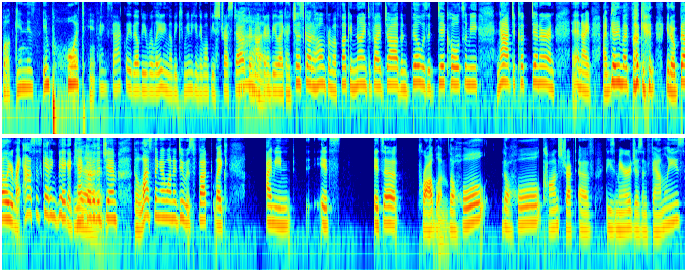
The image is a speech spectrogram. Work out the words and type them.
Fucking is important. exactly. They'll be relating. They'll be communicating. They won't be stressed out. They're not going to be like, I just got home from a fucking nine to five job, and Bill was a dickhole to me, and now I have to cook dinner, and and I I'm getting my fucking you know belly or my ass is getting big. I can't go to the gym. The last thing I want to do is fuck. Like, I mean, it's it's a problem. The whole the whole construct of these marriages and families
